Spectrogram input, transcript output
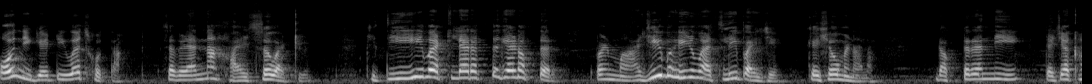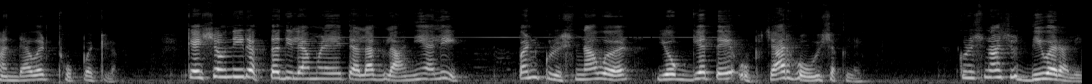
ओ निगेटिव्हच होता. सगळ्यांना हायसं वाटलं. कितीही वाटल्या रक्त घ्या डॉक्टर. पण माझी बहीण वाचली पाहिजे केशव म्हणाला. डॉक्टरांनी त्याच्या खांद्यावर थोपटलं. केशवनी रक्त दिल्यामुळे त्याला ग्लानी आली पण कृष्णावर योग्य ते उपचार होऊ शकले. कृष्णा शुद्धीवर आले.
